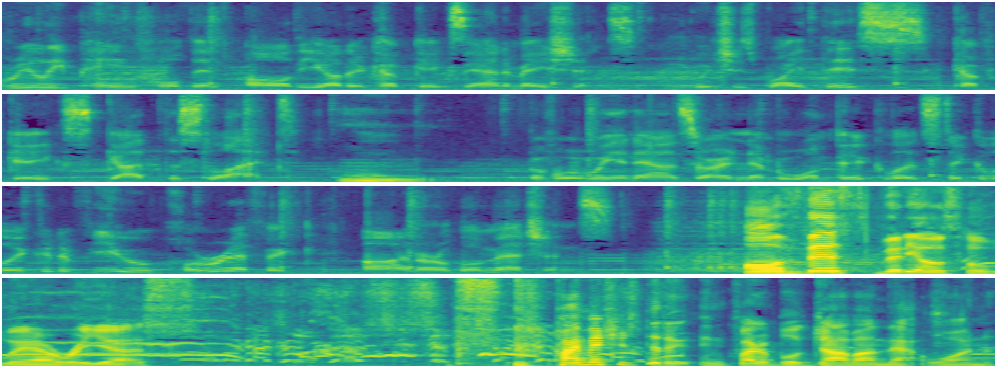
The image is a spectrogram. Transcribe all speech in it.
really painful than all the other Cupcakes animations, which is why this Cupcakes got the slot. Ooh. Before we announce our number one pick, let's take a look at a few horrific honorable mentions. Oh, this video is hilarious. Piemations did an incredible job on that one.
